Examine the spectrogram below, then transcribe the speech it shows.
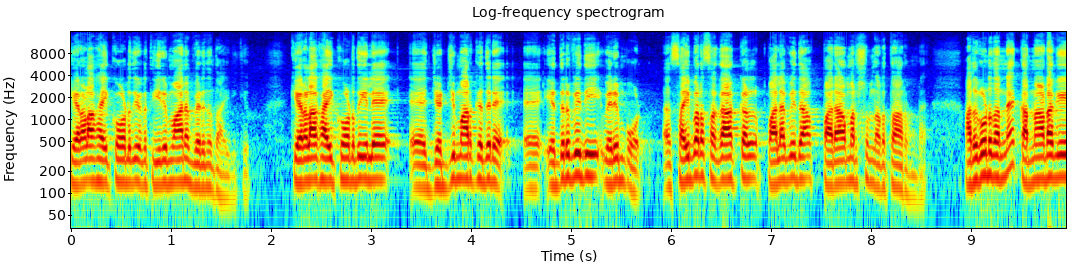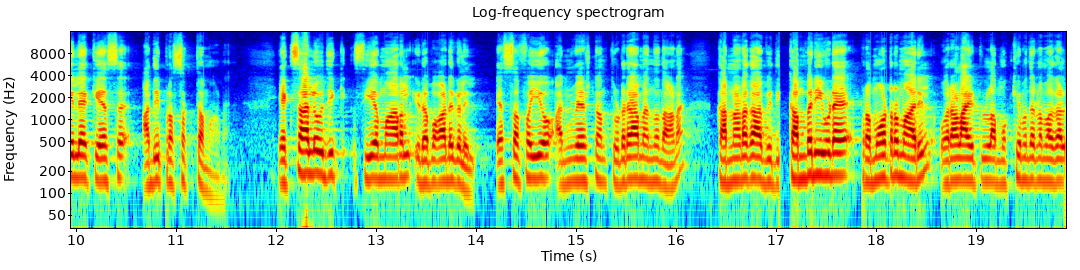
കേരള ഹൈക്കോടതിയുടെ തീരുമാനം വരുന്നതായിരിക്കും. കേരള ഹൈക്കോടതിയിലെ ജഡ്ജിമാർക്കെതിരെ എതിർവിധി വരുമ്പോൾ സൈബർ സഖാക്കൾ പലവിധ പരാമർശം നടത്താറുണ്ട്. അതുകൊണ്ട് തന്നെ കർണാടകയിലെ കേസ് അതിപ്രസക്തമാണ്. Exalogic C M R L ഇടപാടുകളിൽ എസ് എഫ് ഐ ഒ അന്വേഷണം തുടരാമെന്നതാണ് കർണാടക വിധി. കമ്പനിയുടെ പ്രൊമോട്ടർമാരിൽ ഒരാളായിട്ടുള്ള മുഖ്യമന്ത്രിയുടെ മകൾ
